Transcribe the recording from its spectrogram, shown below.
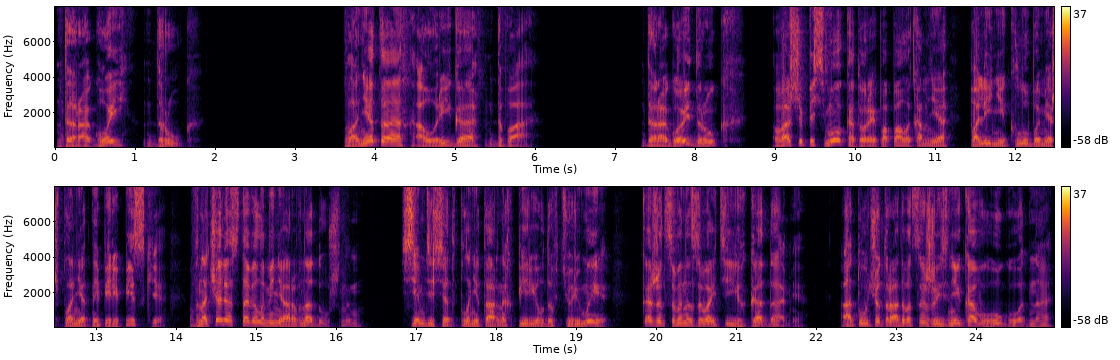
Дорогой друг Планета Аурига-2 Дорогой друг, ваше письмо, которое попало ко мне по линии клуба межпланетной переписки, вначале оставило меня равнодушным. 70 планетарных периодов тюрьмы, кажется, вы называете их годами, отучат радоваться жизни кого угодно.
